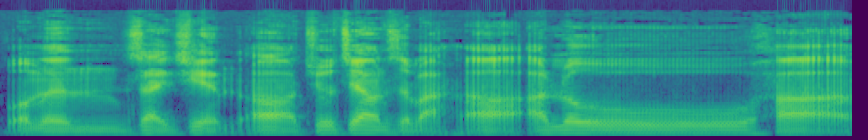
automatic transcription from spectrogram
我们再见啊，就这样子吧啊，阿罗哈。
